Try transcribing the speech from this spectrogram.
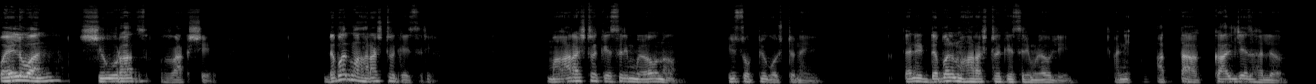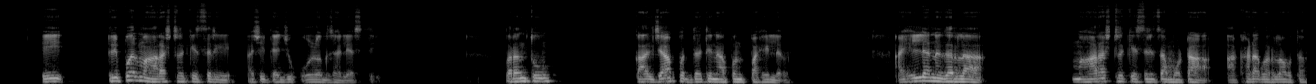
पैलवान शिवराज राक्षे. डबल महाराष्ट्र केसरी. महाराष्ट्र केसरी मिळवणं ही सोपी गोष्ट नाही. त्यांनी डबल महाराष्ट्र केसरी मिळवली आणि आत्ता काल जे झालं ही ट्रिपल महाराष्ट्र केसरी अशी त्याची ओळख झाली असती. परंतु काल ज्या पद्धतीने आपण पाहिलं अहिल्यानगरला महाराष्ट्र केसरीचा मोठा आखाडा भरला होता.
